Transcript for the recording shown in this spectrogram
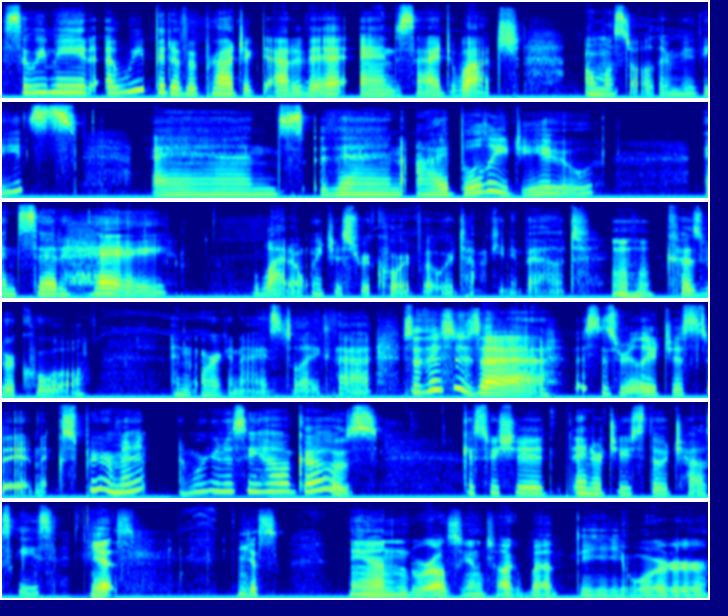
So we made a wee bit of a project out of it and decided to watch almost all their movies. And then I bullied you and said, hey, why don't we just record what we're talking about? Mm-hmm. Because we're cool and organized like that. So this is a this is really just an experiment, and we're gonna see how it goes. Guess we should introduce the Wachowskis. Yes. Yes. And we're also going to talk about the order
